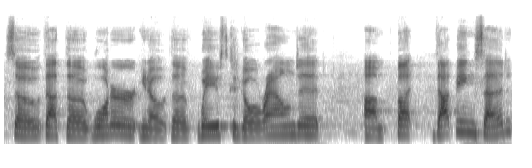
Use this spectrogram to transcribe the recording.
so that the water, you know, the waves could go around it. Um, but that being said,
